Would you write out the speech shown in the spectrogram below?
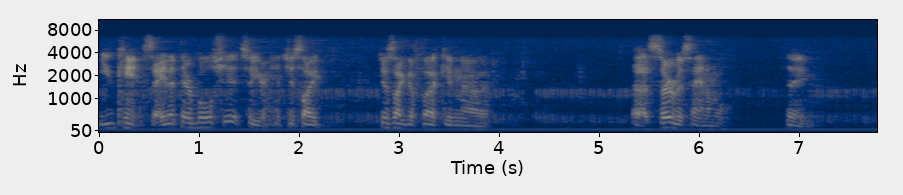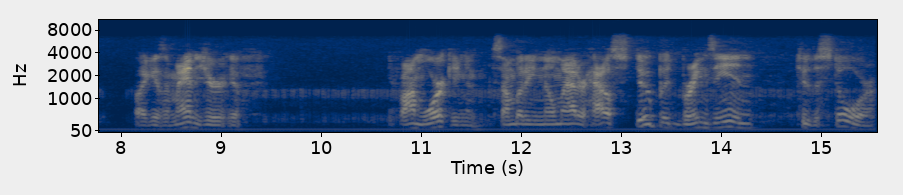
you can't say that they're bullshit. So you're just like, just like the fucking uh, uh, service animal thing. Like as a manager, if if I'm working and somebody, no matter how stupid, brings in to the store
